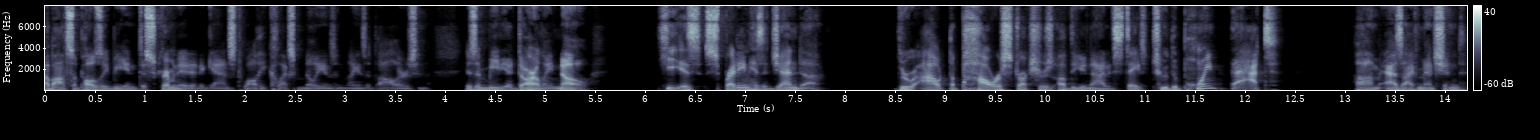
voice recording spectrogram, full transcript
about supposedly being discriminated against while he collects millions and millions of dollars and is a media darling. No, he is spreading his agenda throughout the power structures of the United States to the point that, um, as I've mentioned,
